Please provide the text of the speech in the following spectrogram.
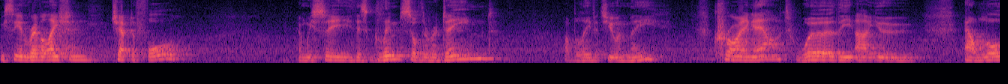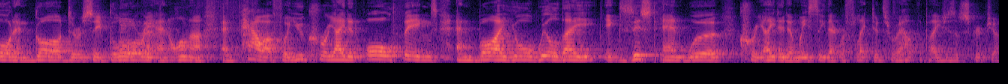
We see in Revelation chapter 4 and we see this glimpse of the redeemed. I believe it's you and me, crying out, Worthy are you, our Lord and God to receive glory and honor and power, for you created all things, and by your will they exist and were created. And we see that reflected throughout the pages of Scripture.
